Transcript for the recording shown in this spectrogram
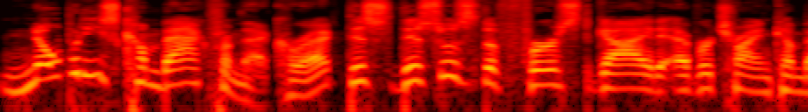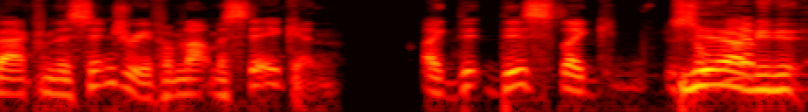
Nobody's come back from that, correct? This this was the first guy to ever try and come back from this injury, if I'm not mistaken. Like th- this, like so yeah, I mean, it,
